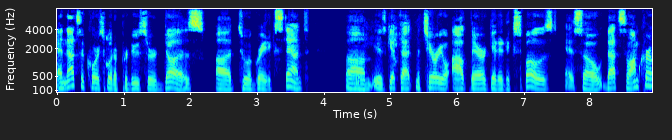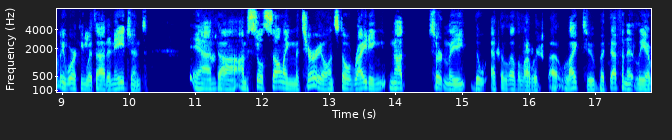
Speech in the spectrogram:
And that's, of course, what a producer does, uh, to a great extent, um, is get that material out there, get it exposed. So that's, so I'm currently working without an agent and, uh, I'm still selling material and still writing, not certainly the, at the level I would uh, like to, but definitely a,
